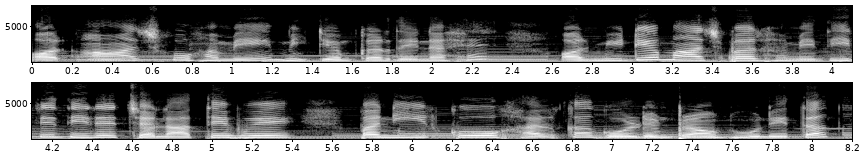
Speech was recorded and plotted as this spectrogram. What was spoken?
और आँच को हमें मीडियम कर देना है और मीडियम आँच पर हमें धीरे धीरे चलाते हुए पनीर को हल्का गोल्डन ब्राउन होने तक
